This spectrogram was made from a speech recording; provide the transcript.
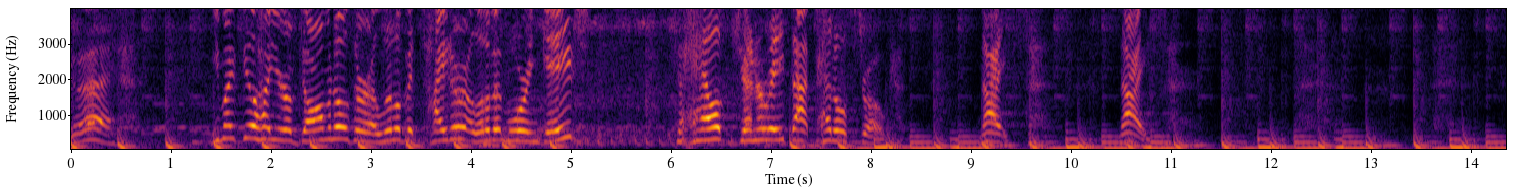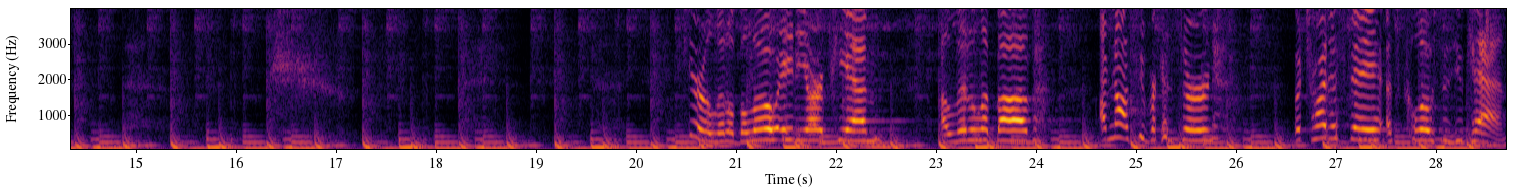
Good. You might feel how your abdominals are a little bit tighter, a little bit more engaged to help generate that pedal stroke. Nice. Nice. If you're a little below 80 RPM, a little above, I'm not super concerned, but try to stay as close as you can.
